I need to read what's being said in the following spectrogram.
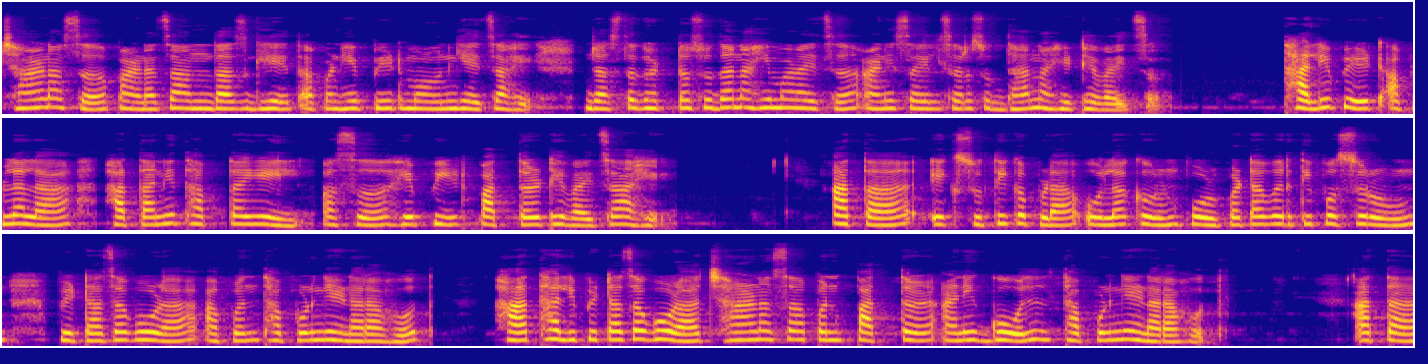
छान असं पाण्याचा अंदाज घेत आपण हे पीठ मळून घ्यायचं आहे. जास्त घट्टसुद्धा नाही मळायचं आणि सैलसरसुद्धा नाही ठेवायचं. थालीपीठ आपल्याला हाताने थापता येईल असं हे पीठ पातळ ठेवायचं आहे. आता एक सुती कपडा ओला करून पोळपटावरती पसरवून पिठाचा गोळा आपण थापून घेणार आहोत. हा थालीपीठाचा गोळा छान असा आपण पातळ आणि गोल थापून घेणार आहोत. आता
